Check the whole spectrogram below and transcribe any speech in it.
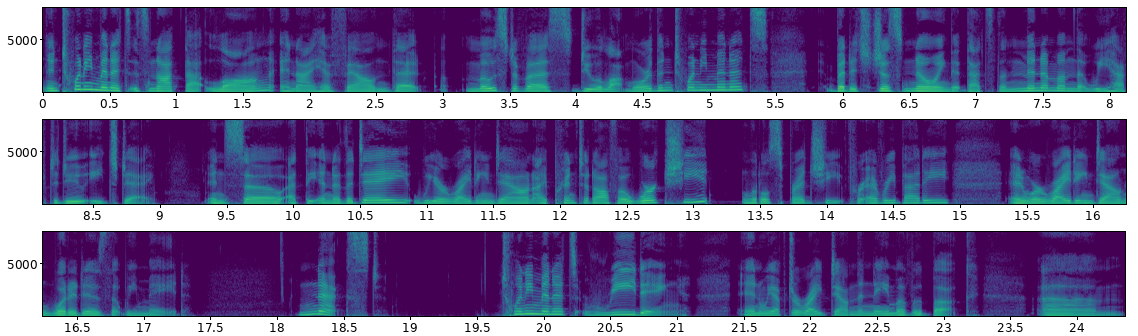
And 20 minutes is not that long. And I have found that most of us do a lot more than 20 minutes, but it's just knowing that that's the minimum that we have to do each day. And so at the end of the day, we are writing down, I printed off a worksheet, a little spreadsheet for everybody, and we're writing down what it is that we made. Next, 20 minutes reading, and we have to write down the name of the book. Um,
